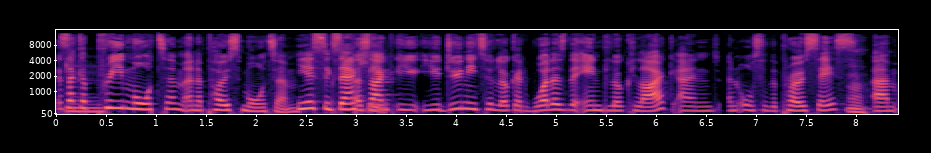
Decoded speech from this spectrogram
It's like a pre-mortem and a post-mortem. Yes, exactly. It's like you, you do need to look at what does the end look like and and also the process um,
